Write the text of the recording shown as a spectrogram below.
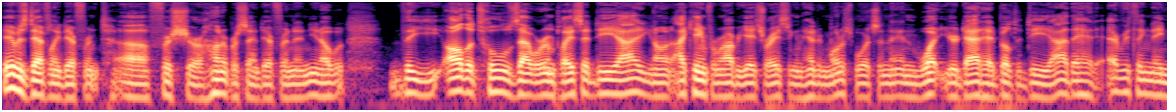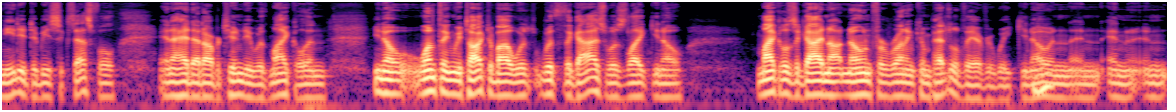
It was definitely different, uh, for sure, hundred percent different. And you know, the all the tools that were in place at DEI. You know, I came from Robert Yates Racing and Hendrick Motorsports, and, and what your dad had built at DEI, they had everything they needed to be successful. And I had that opportunity with Michael. And you know, one thing we talked about was with the guys was like, you know. Michael's a guy not known for running competitively every week, you know, Mm-hmm. and, and, and, and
